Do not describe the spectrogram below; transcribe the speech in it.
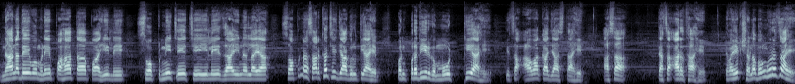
ज्ञानदेव म्हणे पाहता पाहिले स्वप्नीचे चेईले जाईन लया. स्वप्नासारखंच ही जागृती आहे पण प्रदीर्घ मोठी आहे. तिचा आवाका जास्त आहे असा त्याचा अर्थ आहे. तेव्हा हे क्षणभंगूरच आहे.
